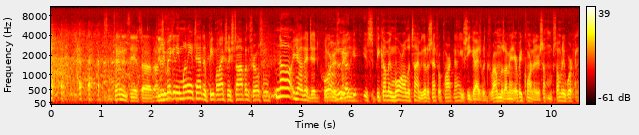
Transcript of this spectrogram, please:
It's a tendency. It's a. Did you make any money at that? Did people actually stop and throw some? No, yeah, they did. Quarters, You know, mainly. It's becoming more all the time. You go to Central Park now, you see guys with drums. I mean, every corner there's something, somebody working.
